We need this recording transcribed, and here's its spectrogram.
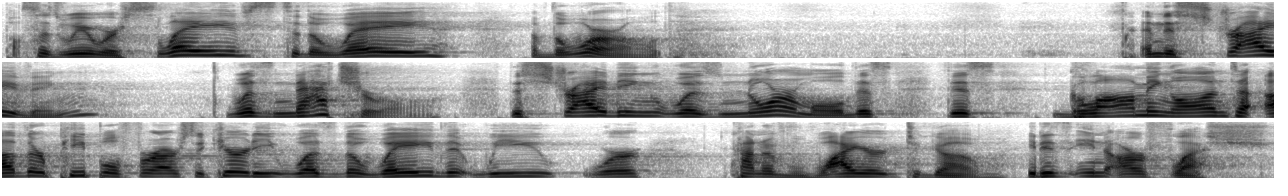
Paul says we were slaves to the way of the world. And this striving was natural. The striving was normal. This, this glomming on to other people for our security was the way that we were kind of wired to go. It is in our flesh.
